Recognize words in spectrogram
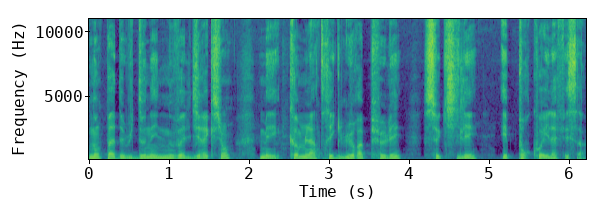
non pas de lui donner une nouvelle direction, mais comme l'intrigue lui rappeler ce qu'il est et pourquoi il a fait ça.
